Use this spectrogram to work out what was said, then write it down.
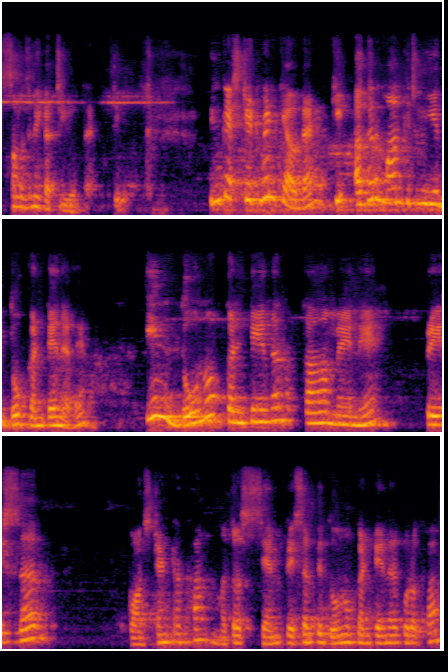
समझने का चीज़ होता है, ठीक है? इनका स्टेटमेंट क्या होता है कि अगर मान के चलो ये दो कंटेनर है, इन दोनों कंटेनर का मैंने प्रेशर कांस्टेंट रखा मतलब सेम प्रेशर पे दोनों कंटेनर को रखा।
